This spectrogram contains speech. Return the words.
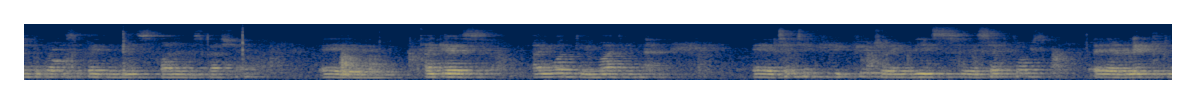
to participate in this panel discussion. Uh, I guess I want to imagine a changing fu- future in these uh, sectors related to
